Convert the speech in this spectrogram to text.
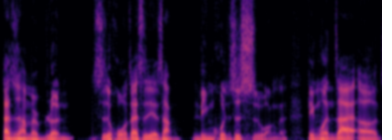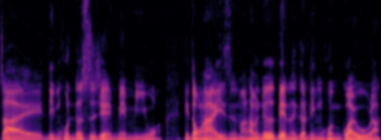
但是他们人。是活在世界上，灵魂是死亡的，灵魂在呃在灵魂的世界里面迷惘，你懂那意思吗？他们就是变成一个灵魂怪物啦。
